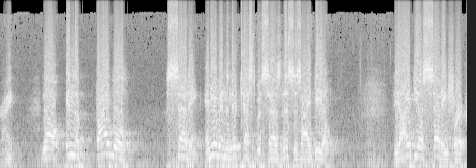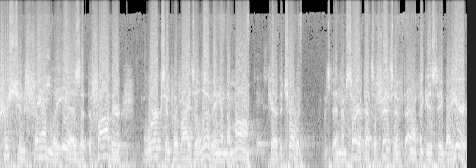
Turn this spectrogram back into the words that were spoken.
Right? Now, in the Bible setting. And even the New Testament says this is ideal. The ideal setting for a Christian family is that the father works and provides a living and the mom takes care of the children. And I'm sorry if that's offensive. I don't think it is to anybody here.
